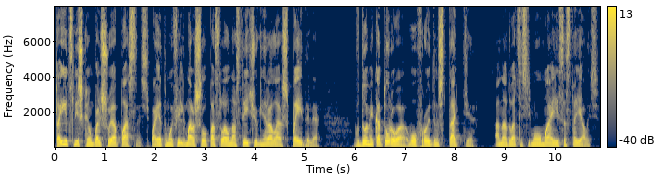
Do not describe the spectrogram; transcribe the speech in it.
таит слишком большую опасность, поэтому фельдмаршал послал на встречу генерала Шпейделя, в доме которого во Фройденштадте она 27 мая и состоялась.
